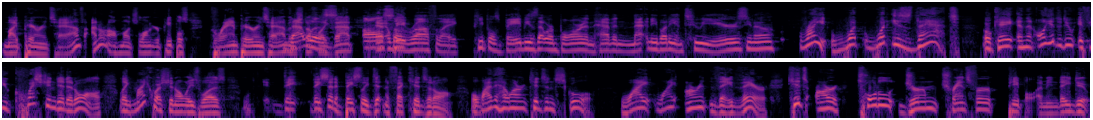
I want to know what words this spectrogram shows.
my parents have. I don't know how much longer people's grandparents have and that stuff like that. also we- rough. Like people's babies that were born and haven't met anybody in two years. You know, Right. What what is that? Okay, and then all you had to do, if you questioned it at all, like my question always was, they they said it basically didn't affect kids at all. Well, why the hell aren't kids in school? Why why aren't they there? Kids are total germ transfer people. I mean, they do.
